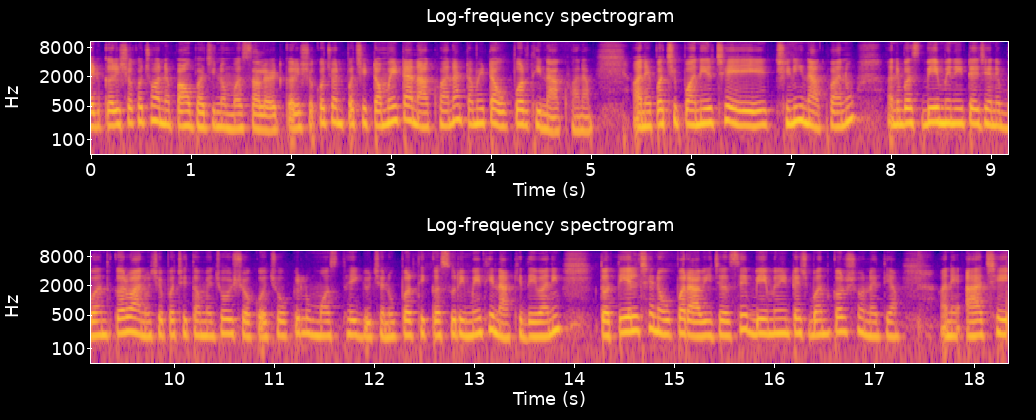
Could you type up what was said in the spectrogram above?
એડ કરી શકો છો અને પાઉંભાજીનો મસાલો એડ કરી શકો છો. અને પછી ટમેટાં નાખવાના, ટમેટાં ઉપરથી નાખવાના. અને પછી પનીર છે એ છીણી નાખવાનું. અને બસ બે મિનિટે જ એને બંધ કરવાનું છે. પછી તમે જોઈ શકો છો, કેટલું મસ્ત થઈ ગયું છે. અને ઉપરથી કસૂરી મેથી નાખી દેવાની. તો તેલ છે ને ઉપર આવી જશે. બે મિનિટ જ બંધ કરશો ને ત્યાં. અને આ છે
